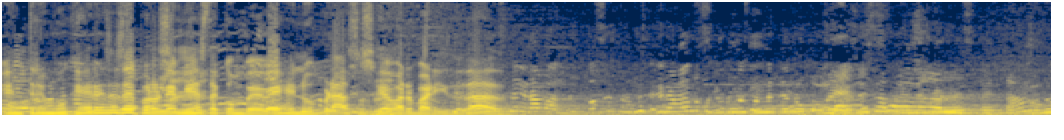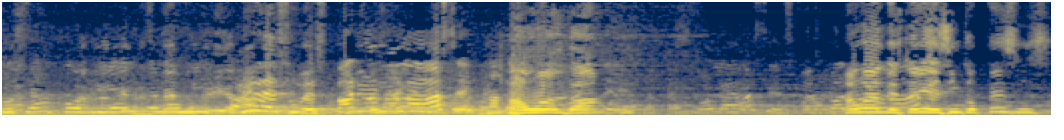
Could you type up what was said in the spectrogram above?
Entre mujeres ese problema y hasta con bebés en los brazos, qué barbaridad. No sean corrientes, mamita. Mire, su vestuario no la hace. Aguas, va. Aguas, vestuario de 5 pesos.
